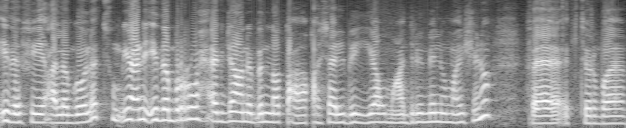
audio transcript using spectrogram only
إذا في على قولتهم يعني إذا بنروح حق جانب طاقة سلبية وما أدري من وما شنو فالتربة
